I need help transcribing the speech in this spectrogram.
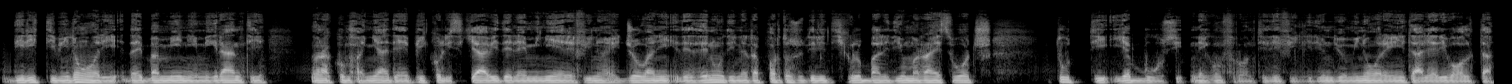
diritti minori dai bambini migranti non accompagnati ai piccoli schiavi delle miniere fino ai giovani detenuti nel rapporto sui diritti globali di Human Rights Watch tutti gli abusi nei confronti dei figli di un dio minore in Italia rivolta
